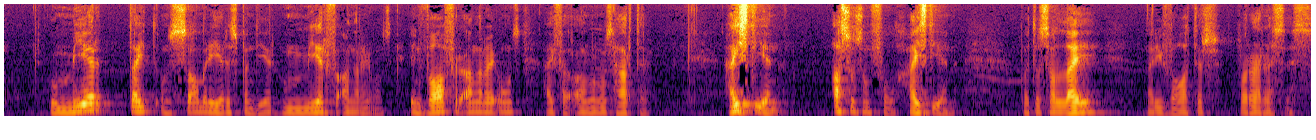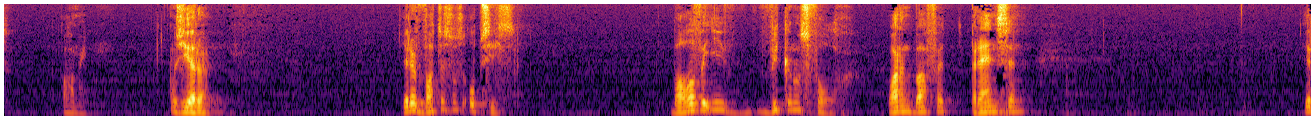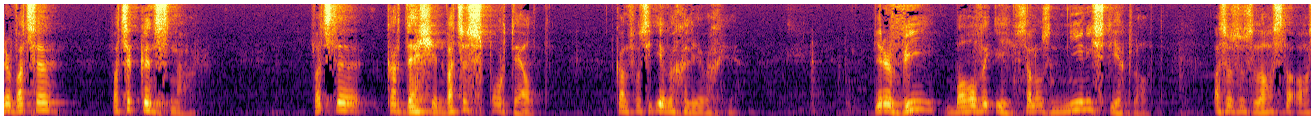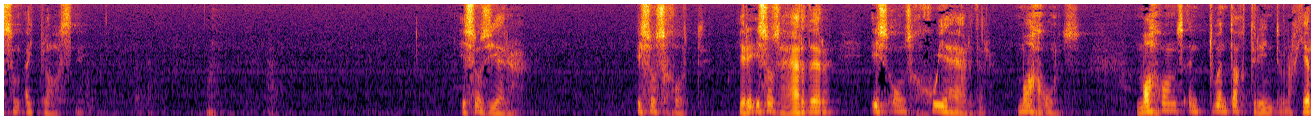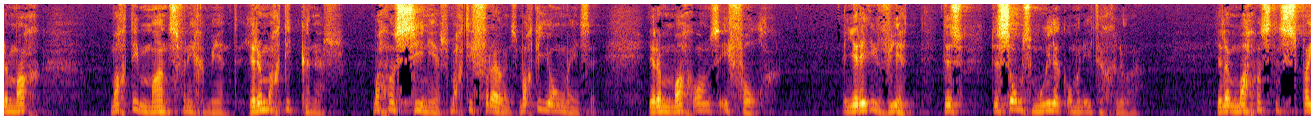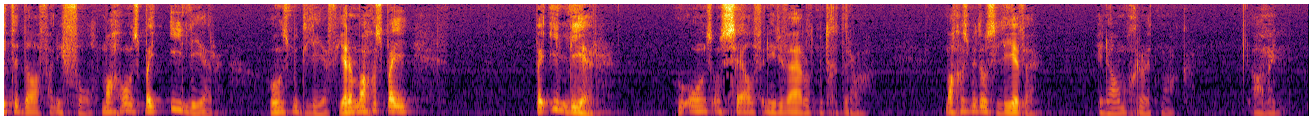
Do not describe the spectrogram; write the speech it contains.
hoe meer tyd ons saam met die Here spandeer, hoe meer verander hy ons. En waar verander hy ons? Hy verander ons harte. Hy's die een as ons hom volg. Hy's die een wat ons sal lei na die waters waar daar rus is. Amen. Ons Here. Here, wat is ons opsies? Behalwe U, wie kan ons volg? Warren Buffett, Branson. Here, watse watse kunstenaar? Watse Kardashian, wat 'n sportheld kan vir ons die ewige lewe gee. Here wie behalwe U sal ons nie in die steek laat as ons ons laaste asem uitblaas nie. Is ons Here. Is ons God. Here is ons herder, is ons goeie herder. Mag ons mag ons in 2023. Here mag mag die mans van die gemeente. Here mag die kinders, mag ons seniors, mag die vrouens, mag die jong mense Here mag ons u volg. En Here u weet, dis dis soms moeilik om in u te glo. Here mag ons ten spyte daarvan u volg. Mag ons by u leer hoe ons moet leef. Here mag ons by by u leer hoe ons onsself in hierdie wêreld moet gedra. Mag ons met ons lewe en naam groot maak. Amen.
